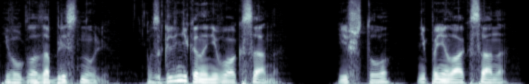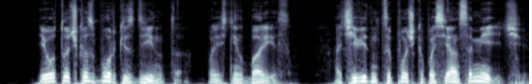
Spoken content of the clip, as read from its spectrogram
Его глаза блеснули. «Взгляни-ка на него, Оксана». «И что?» – не поняла Оксана. «Его точка сборки сдвинута», – пояснил Борис. «Очевидно, цепочка по сеанса Медичи».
